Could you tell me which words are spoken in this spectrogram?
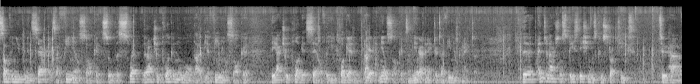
something you can insert, it's a female socket. So the sweat, the actual plug in the wall, that'd be a female socket. The actual plug itself that you plug in, that'd be Yeah. a male socket. It's a male Yeah. connector to a female connector. The International Space Station was constructed to have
